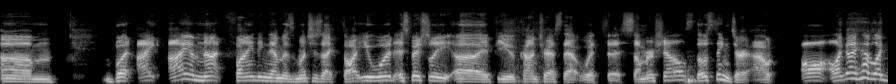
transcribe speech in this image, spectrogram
Um, but I I am not finding them as much as I thought you would, especially uh, if you contrast that with the summer shells. Those things are out all like I have like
